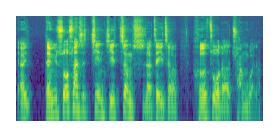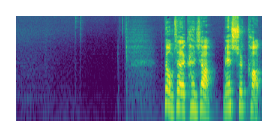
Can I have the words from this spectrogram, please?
呃，等于说算是间接证实了这一则合作的传闻了。那我们再来看一下 Mastercard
